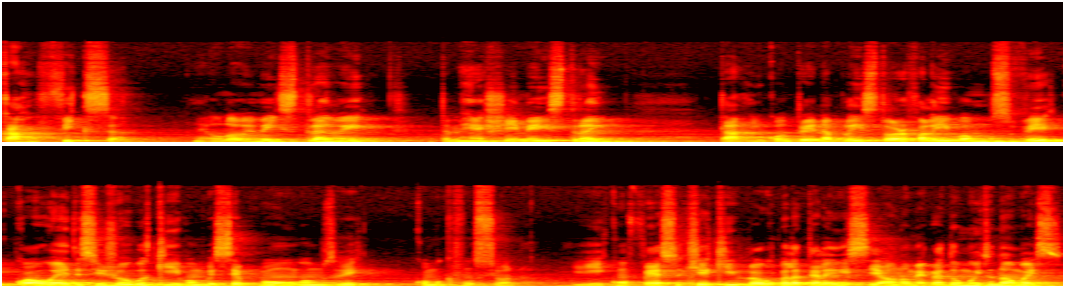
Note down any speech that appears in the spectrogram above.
Carro Fixa, é um nome meio estranho aí, também achei meio estranho, tá? Encontrei na Play Store, falei vamos ver qual é desse jogo aqui, vamos ver se é bom, vamos ver como que funciona e confesso que aqui logo pela tela inicial não me agradou muito não, mas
